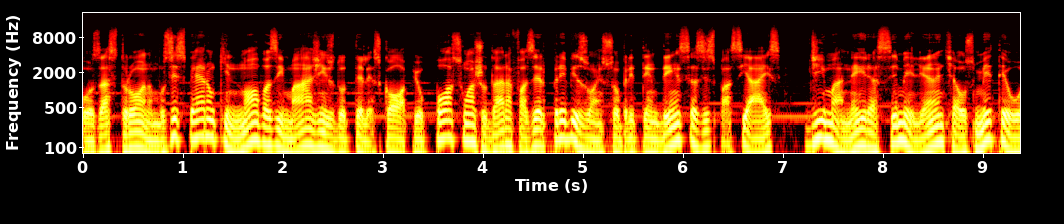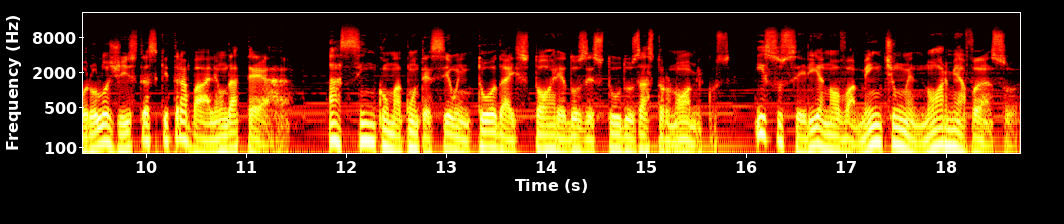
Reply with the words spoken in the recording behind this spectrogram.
Os astrônomos esperam que novas imagens do telescópio possam ajudar a fazer previsões sobre tendências espaciais de maneira semelhante aos meteorologistas que trabalham da Terra. Assim como aconteceu em toda a história dos estudos astronômicos, isso seria novamente um enorme avanço.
